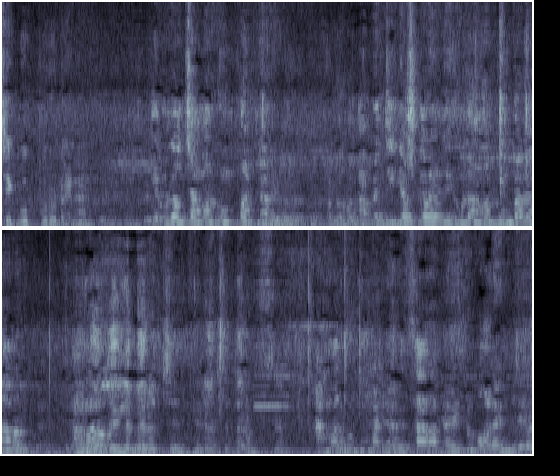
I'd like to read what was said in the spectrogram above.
চেকবুক পুরোটাই না? এগুলো হচ্ছে আমার রুম পার্টনার আপনি জিজ্ঞেস করেন এগুলো আমার রুম পার্টনার আমার আমার যেগুলো বেরোচ্ছে এটা হচ্ছে তার আমার রুম পার্টনার স্যার আপনি একটু বলেন যেটা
